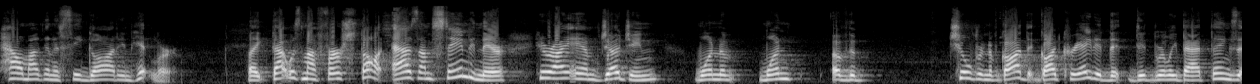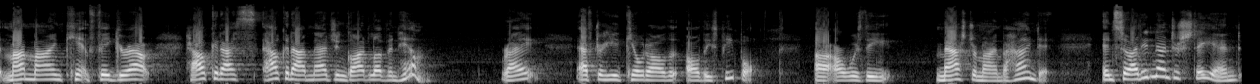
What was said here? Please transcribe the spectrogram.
how am I going to see God in Hitler? Like that was my first thought. As I'm standing there, here I am judging one of one of the children of God that God created that did really bad things that my mind can't figure out. How could I how could I imagine God loving him? Right? After he had killed all the, all these people. Uh, or was the mastermind behind it. And so I didn't understand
